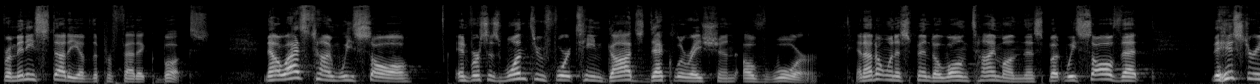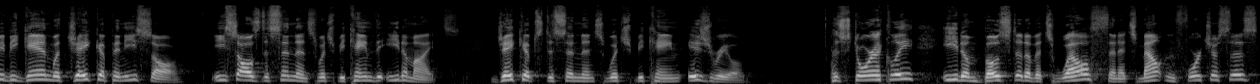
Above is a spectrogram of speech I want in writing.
from any study of the prophetic books. Now, last time we saw in verses 1 through 14 God's declaration of war. And I don't want to spend a long time on this, but we saw that the history began with Jacob and Esau, Esau's descendants, which became the Edomites, Jacob's descendants, which became Israel. Historically, Edom boasted of its wealth and its mountain fortresses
